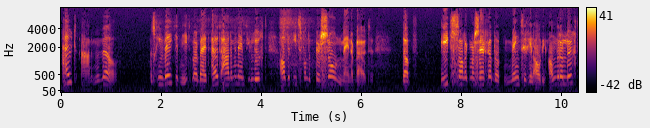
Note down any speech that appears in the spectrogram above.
uitademen wel. Misschien weet je het niet, maar bij het uitademen neemt die lucht altijd iets van de persoon mee naar buiten. Dat iets, zal ik maar zeggen, dat mengt zich in al die andere lucht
